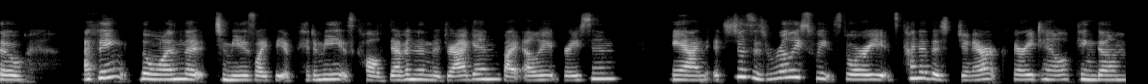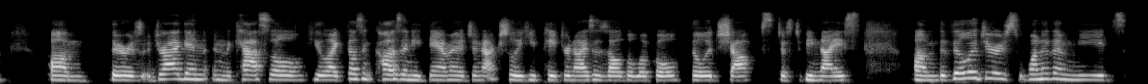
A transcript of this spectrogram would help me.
So I think the one that to me is like the epitome is called Devon and the Dragon by Eliot Grayson. And it's just this really sweet story. It's kind of this generic fairy tale kingdom. Um, there's a dragon in the castle. He like doesn't cause any damage, and actually he patronizes all the local village shops just to be nice. Um, the villagers, one of them needs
